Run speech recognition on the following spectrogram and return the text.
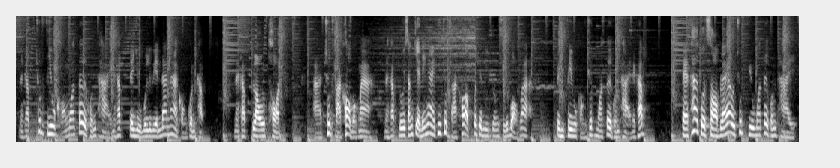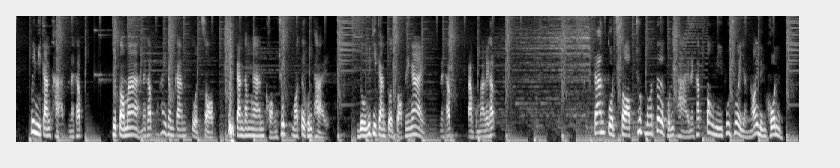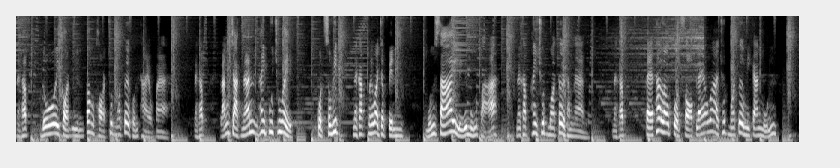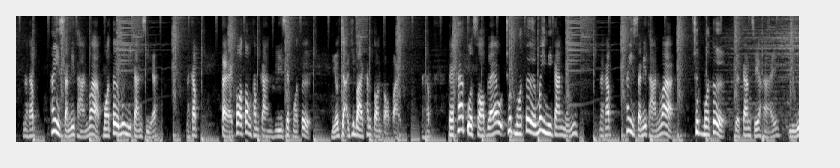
นะครับชุดฟิลของมอเตอร์ขนถ่ายนะครับจะอยู่บริเวณด้านหน้าของคนขับนะครับเราถอดอชุดฝาครอบออกมานะครับโดยสังเกตได้ง่ายที่ชุดฝาครอบก็จะมีตัวหนังสือบอกว่าเป็นฟิลของชุดมอเตอร์ขนถ่ายนะครับแต่ถ้าตรวจสอบแล้วชุดฟิลมอเตอร์ขนถ่ายไม่มีการขาดนะครับ จุดต่อมานะครับให้ทำการตรวจสอบการทำงานของชุดมอเตอร์ขนถ่าย โดยวิธีการตรวจสอบง่ายๆนะครับ ตามผมมาเลยครับ การตรวจสอบชุดมอเตอร์ขนถ่ายนะครับต้องมีผู้ช่วยอย่างน้อยหนึ่งคนนะครับ โดยก่อนอื่นต้องถอดชุดมอเตอร์ขนถ่ายออกมานะครับ หลังจากนั้นให้ผู้ช่วยกดสวิตช์นะครับไม่ว่าจะเป็นหมุนซ้ายหรือหมุนขวานะครับให้ชุดมอเตอร์ทำงานนะครับ แต่ถ้าเราตรวจสอบแล้วว่าชุดมอเตอร์มีการหมุนนะครับให้สันนิษฐานว่ามอเตอร์ไม่มีการเสียนะครับแต่ก็ต้องทำการรีเซ็ตมอเตอร์เดี๋ยวจะอธิบายขั้นตอนต่อไป แต่ถ้าตรวจสอบแล้วชุดมอเตอร์ไม่มีการหมุนนะครับ ให้สันนิษฐานว่าชุดมอเตอร์เกิดการเสียหาย หรือ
